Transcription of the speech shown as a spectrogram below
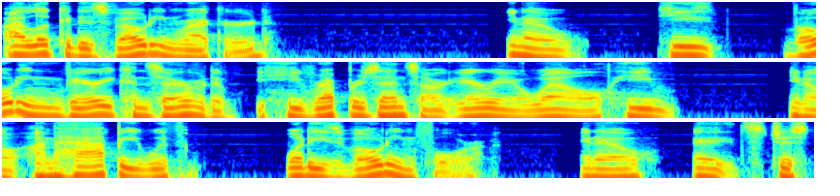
I look at his voting record, you know, he's voting very conservative. He represents our area well. He, you know, I'm happy with what he's voting for. You know, it's just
